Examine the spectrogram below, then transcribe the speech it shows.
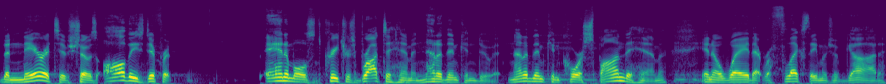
the narrative shows all these different animals and creatures brought to him, and none of them can do it. None of them can correspond to him in a way that reflects the image of God.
